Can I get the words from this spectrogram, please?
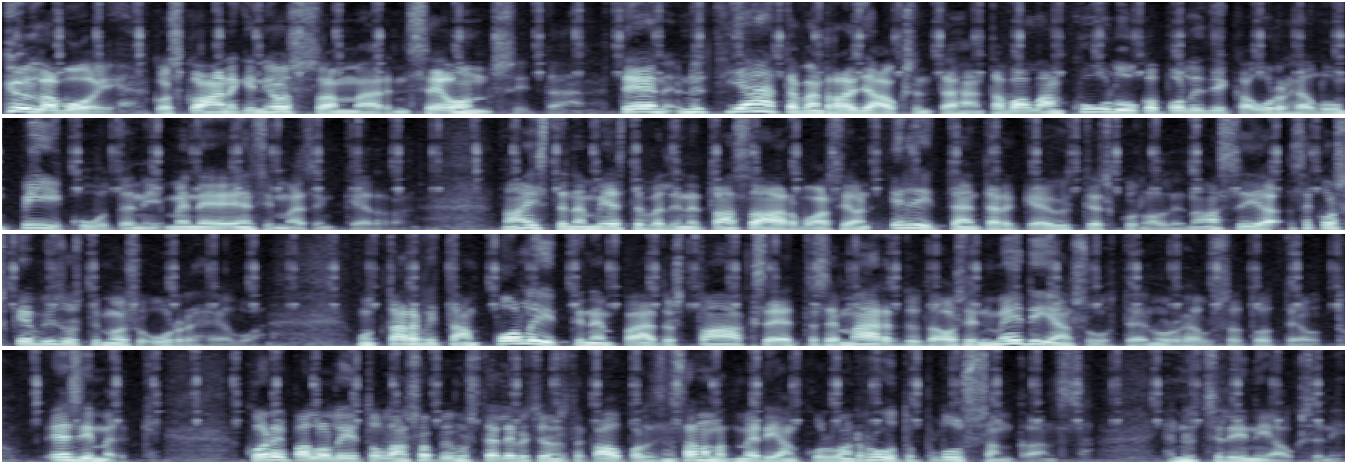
Kyllä voi, koska ainakin jossain määrin se on sitä. Teen nyt jäätävän rajauksen tähän. Tavallaan kuuluuko politiikka-urheiluun piikuuteni menee ensimmäisen kerran. Naisten ja miesten välinen tasa-arvoasia on erittäin tärkeä yhteiskunnallinen asia. Se koskee visusti myös urheilua. Mutta tarvitaan poliittinen päätös taakse, että se määrätyltä osin median suhteen urheilussa toteutuu. Esimerkki. Koripalloliitolla on sopimus televisioista kaupallisen sanomat median kuuluvan Ruutu Plussan kanssa. Ja nyt se linjaukseni.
